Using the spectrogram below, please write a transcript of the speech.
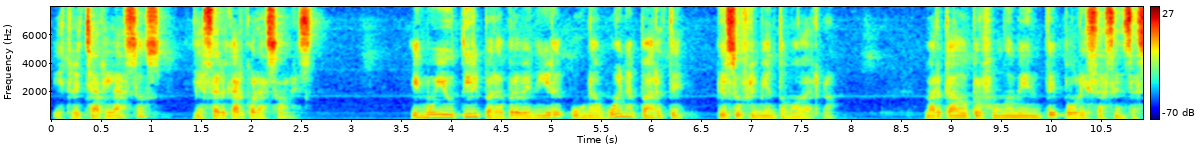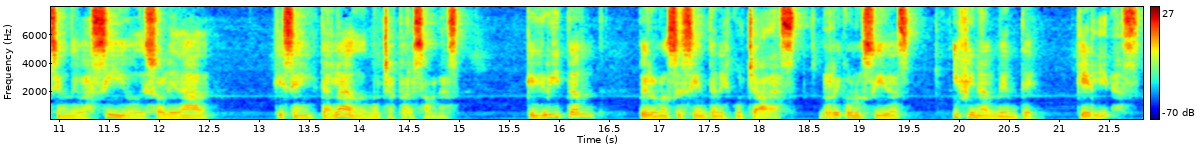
estrechar lazos y acercar corazones. Es muy útil para prevenir una buena parte del sufrimiento moderno, marcado profundamente por esa sensación de vacío, de soledad, que se ha instalado en muchas personas, que gritan pero no se sienten escuchadas, reconocidas y finalmente queridas.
